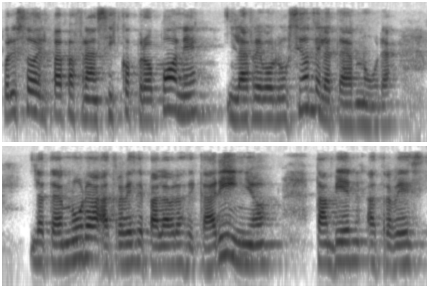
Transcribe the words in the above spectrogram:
Por eso el Papa Francisco propone la revolución de la ternura. La ternura a través de palabras de cariño, también a través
